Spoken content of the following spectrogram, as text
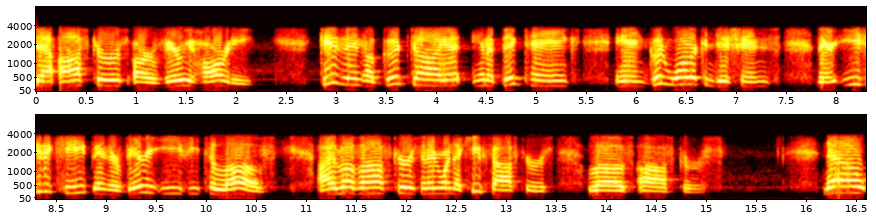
that Oscars are very hardy given a good diet and a big tank and good water conditions, they're easy to keep and they're very easy to love. I love Oscars, and everyone that keeps Oscars loves Oscars. Now,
